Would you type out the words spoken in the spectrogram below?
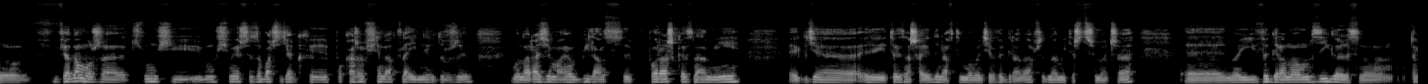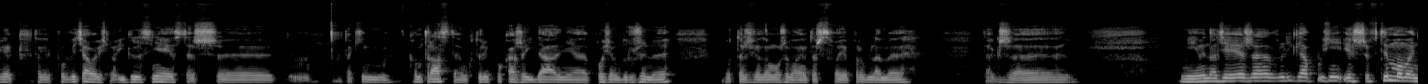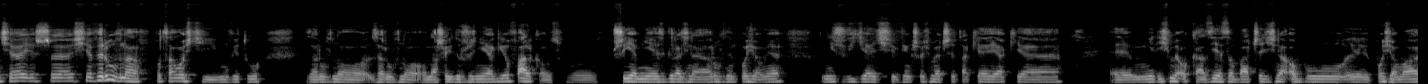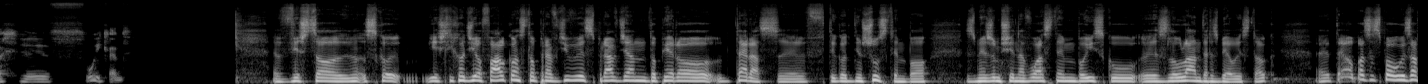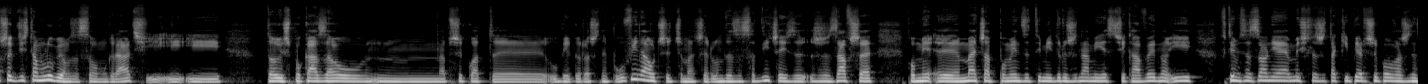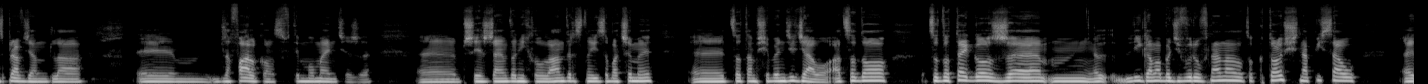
Wiadomo, że musi, musimy jeszcze zobaczyć, jak pokażą się na tle innych drużyn, bo na razie mają bilans porażkę z nami, gdzie to jest nasza jedyna w tym momencie wygrana, przed nami też trzy mecze, no i wygraną z Eagles, no, tak, jak, tak jak powiedziałeś, no Eagles nie jest też takim kontrastem, który pokaże idealnie poziom drużyny, bo też wiadomo, że mają też swoje problemy, także miejmy nadzieję, że liga później jeszcze w tym momencie jeszcze się wyrówna po całości. Mówię tu zarówno, zarówno o naszej drużynie, jak i o Falcons, przyjemnie jest grać na równym poziomie niż widzieć większość meczy takie, jakie e, mieliśmy okazję zobaczyć na obu e, poziomach e, w weekend. Wiesz co, jeśli chodzi o Falcons, to prawdziwy sprawdzian dopiero teraz, y, w tygodniu szóstym, bo zmierzą się na własnym boisku y, z Lowlander z Białystok. Y, te oba zespoły zawsze gdzieś tam lubią ze sobą grać i, i, i to już pokazał mm, na przykład ubiegłoroczny półfinał, czy, czy mecze rundy zasadniczej, że zawsze matchup pomiędzy tymi drużynami jest ciekawy, no i w tym sezonie myślę, że taki pierwszy poważny sprawdzian dla, dla Falcons w tym momencie, że e, przyjeżdżają do nich Lowlanders, no i zobaczymy, e, co tam się będzie działo. A co do, co do tego, że mm, liga ma być wyrównana, no to ktoś napisał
